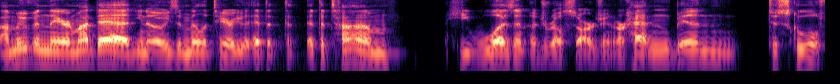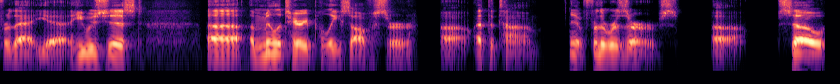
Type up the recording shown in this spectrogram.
I move in there and my dad, you know, he's a military at the at the time he wasn't a drill sergeant or hadn't been to school for that yet. He was just uh, a military police officer uh, at the time eh, for the reserves. Uh, so,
